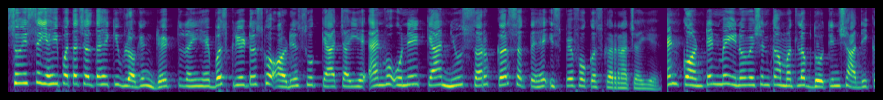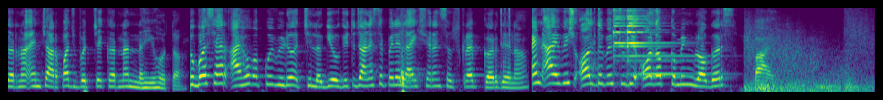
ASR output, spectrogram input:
सो इससे यही पता चलता है कि व्लॉगिंग डेट तो नहीं है, बस क्रिएटर्स को ऑडियंस को क्या चाहिए एंड वो उन्हें क्या न्यूज़ सर्व कर सकते हैं, इस पे फोकस करना चाहिए। एंड कंटेंट में इनोवेशन का मतलब दो तीन शादी करना एंड चार पाँच बच्चे करना नहीं होता। तो बस यार आई होप आपको वीडियो अच्छी लगी होगी तो जाने से पहले लाइक शेयर एंड सब्सक्राइब कर देना। And I wish all the best to the all upcoming bloggers bye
